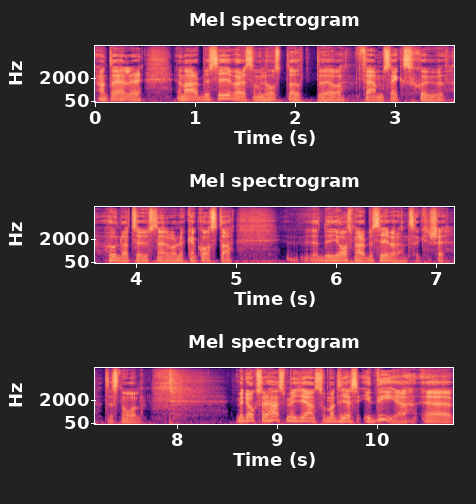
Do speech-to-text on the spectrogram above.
har inte heller en arbetsgivare som vill hosta upp 5, 6, 7, 100 000 eller vad det nu kan kosta. Det är jag som är arbetsgivaren, så kanske lite snål. Men det är också det här som är Jens och Mattias idé. Eh,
